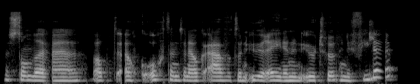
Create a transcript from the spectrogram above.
We stonden uh, elke ochtend en elke avond een uur heen en een uur terug in de file.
